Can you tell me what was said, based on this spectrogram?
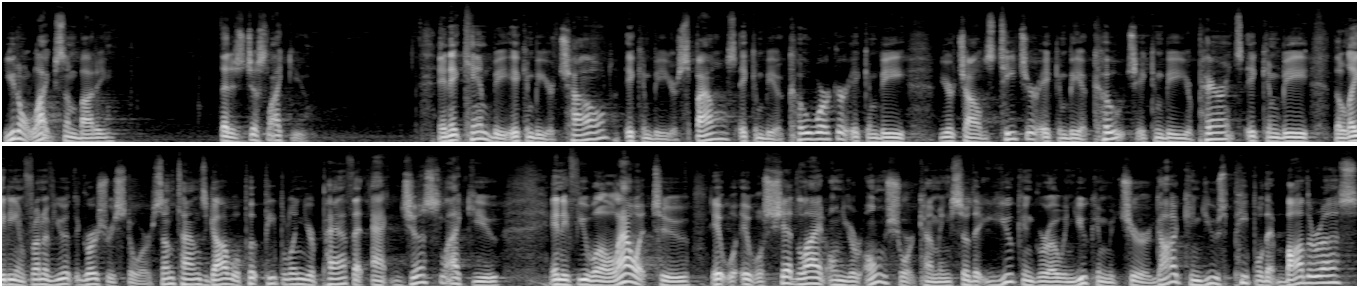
you don't like somebody that is just like you. And it can be, it can be your child, it can be your spouse, it can be a coworker, it can be your child's teacher, it can be a coach, it can be your parents, it can be the lady in front of you at the grocery store. Sometimes God will put people in your path that act just like you, and if you will allow it to, it will, it will shed light on your own shortcomings so that you can grow and you can mature. God can use people that bother us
